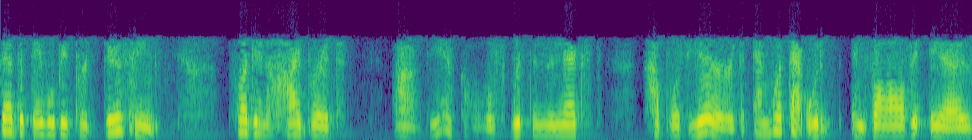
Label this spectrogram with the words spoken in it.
said that they will be producing plug-in hybrid uh, vehicles within the next couple of years. And what that would involve is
